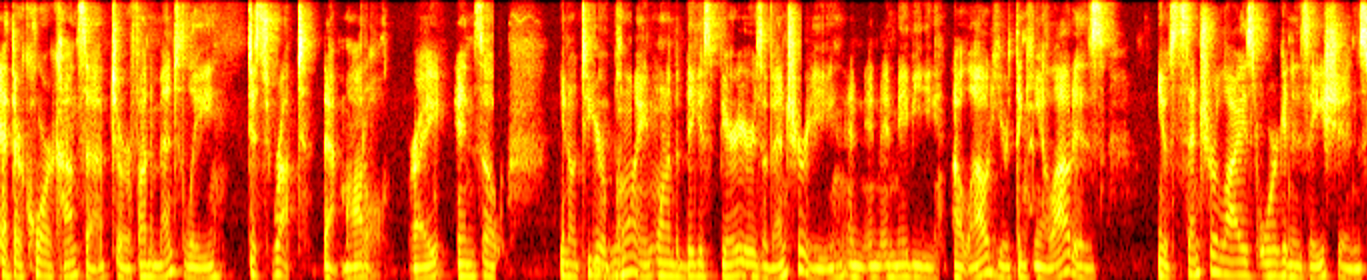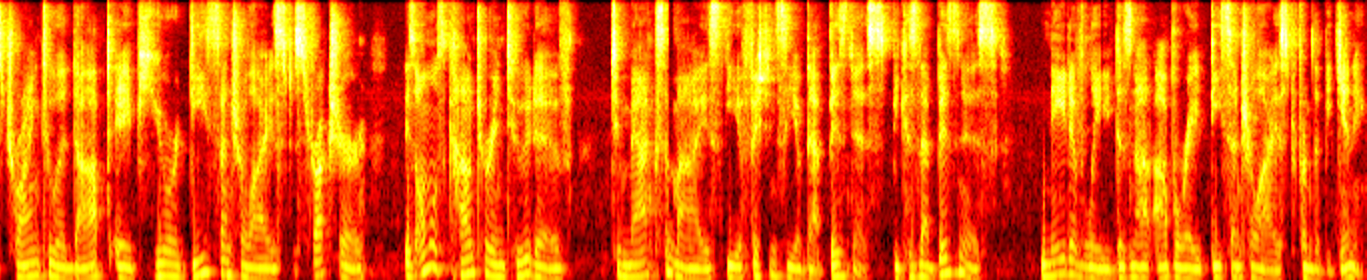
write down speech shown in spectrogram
at their core concept or fundamentally, disrupt that model, right? And so, you know, to your mm-hmm. point, one of the biggest barriers of entry, and, and, and maybe out loud here, thinking out loud, is you know centralized organizations trying to adopt a pure decentralized structure is almost counterintuitive to maximize the efficiency of that business because that business natively does not operate decentralized from the beginning,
